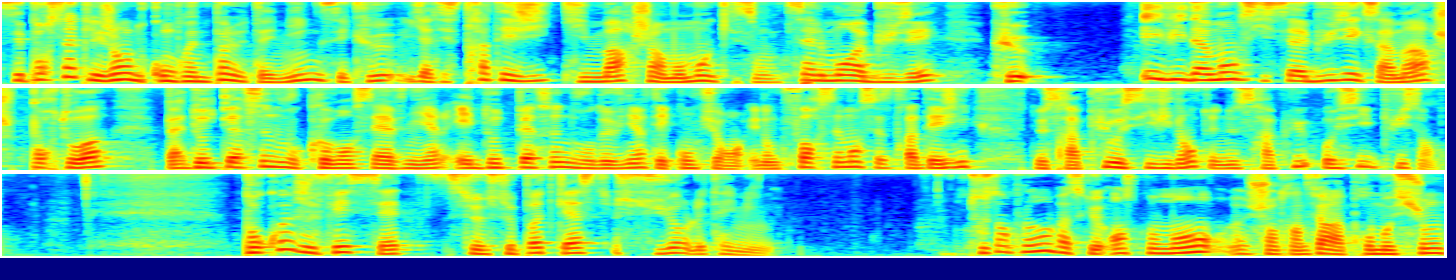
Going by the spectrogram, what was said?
C'est pour ça que les gens ne comprennent pas le timing, c'est qu'il y a des stratégies qui marchent à un moment qui sont tellement abusées que évidemment, si c'est abusé et que ça marche pour toi, bah, d'autres personnes vont commencer à venir et d'autres personnes vont devenir tes concurrents. Et donc forcément, cette stratégie ne sera plus aussi évidente et ne sera plus aussi puissante. Pourquoi je fais ce, podcast sur le timing? Tout simplement parce que en ce moment, je suis en train de faire la promotion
